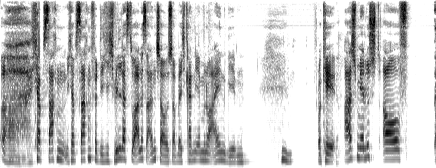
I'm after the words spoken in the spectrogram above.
Ah, ich habe Sachen, ich habe Sachen für dich. Ich will, dass du alles anschaust, aber ich kann dir immer nur einen geben. Okay, hast du mehr Lust auf äh,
